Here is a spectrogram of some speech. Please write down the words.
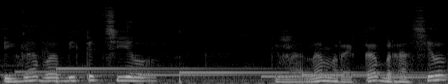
tiga babi kecil di mana mereka berhasil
